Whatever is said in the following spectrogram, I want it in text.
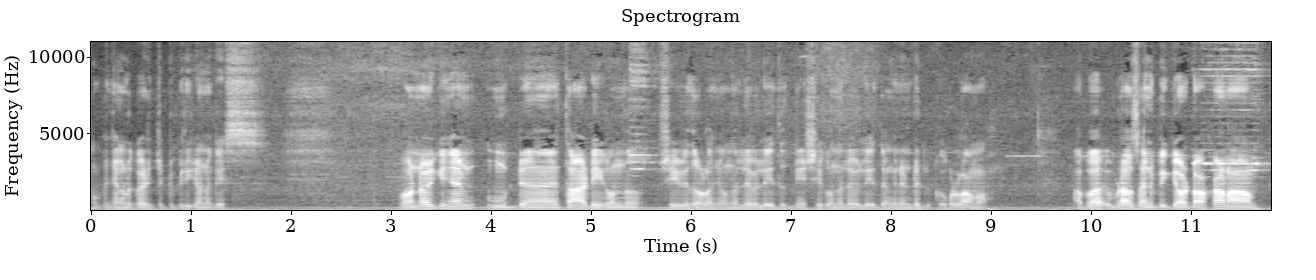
അപ്പോൾ ഞങ്ങൾ കഴിച്ചിട്ട് പിരിക്കുകയാണ് ഗേസ് പോകേണ്ട വഴിക്ക് ഞാൻ താടിയൊക്കെ ഒന്ന് ചെയ്ത് കളഞ്ഞു ഒന്ന് ലെവൽ ചെയ്ത് മീശയൊക്കെ ഒന്ന് ലെവൽ ചെയ്ത് എങ്ങനെയുണ്ട്? ലുക്ക് കൊള്ളാമോ? അപ്പോൾ ഇവിടെ അവസാനിപ്പിക്കാം കേട്ടോ. കാണാം.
